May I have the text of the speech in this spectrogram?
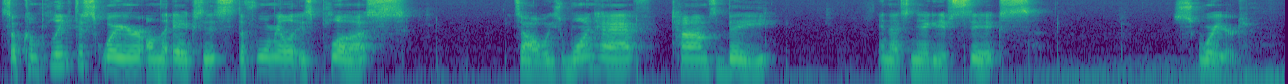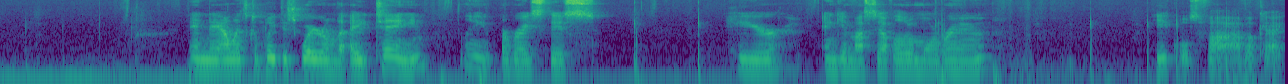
So complete the square on the x's. The formula is plus, it's always 1 half times b, and that's negative 6 squared. And now let's complete the square on the 18. Let me erase this here and give myself a little more room. Equals 5, okay.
